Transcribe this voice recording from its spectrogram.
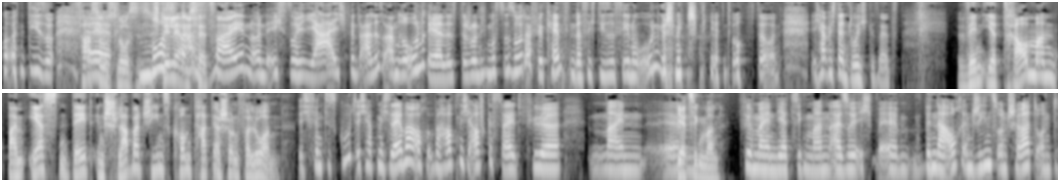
Und die so Fassungslos, äh, muss Stille am Set. sein? Und ich so, ja, ich finde alles andere unrealistisch. Und ich musste so dafür kämpfen, dass ich diese Szene ungeschminkt spielen durfte. Und ich habe mich dann durchgesetzt. Wenn ihr Traummann beim ersten Date in Schlabberjeans kommt, hat er schon verloren. Ich finde es gut. Ich habe mich selber auch überhaupt nicht aufgestylt für meinen ähm, Jetzigen Mann. Für meinen jetzigen Mann. Also ich ähm, bin da auch in Jeans und Shirt und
